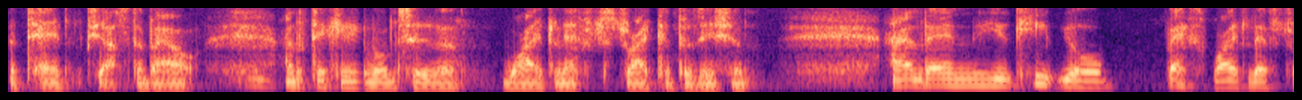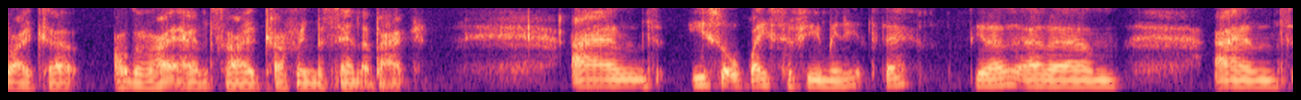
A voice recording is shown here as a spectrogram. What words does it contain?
a 10, just about, and stick him onto a wide left striker position. And then you keep your best wide left striker on the right hand side covering the centre back. And you sort of waste a few minutes there, you know, and um, and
